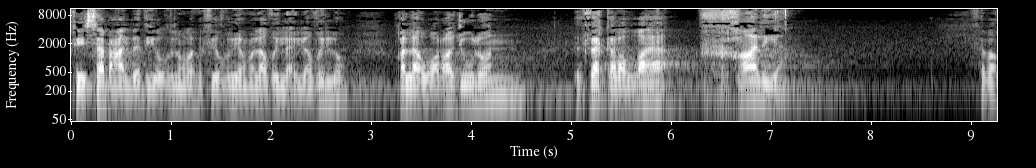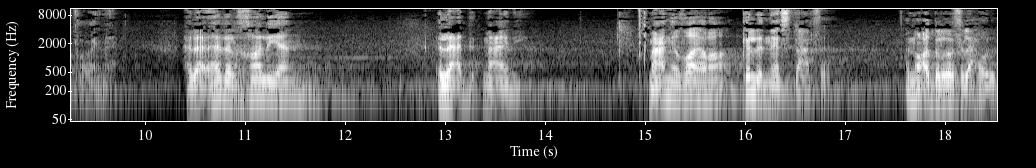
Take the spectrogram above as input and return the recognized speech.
في سبعة الذي يظل في ظل يوم لا ظل إلا ظله قال ورجل ذكر الله خاليا. ثبت عيناه هلا هذا الخاليا له عدة معاني. معاني ظاهرة كل الناس تعرفها إنه قد الغرفة لحوله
